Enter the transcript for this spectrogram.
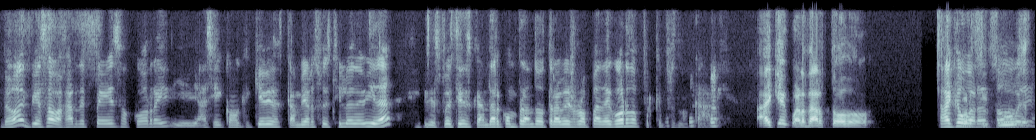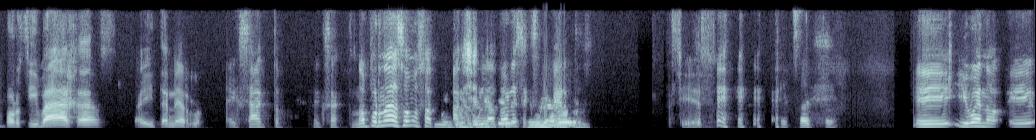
¿no? Empieza a bajar de peso, corre y así como que quiere cambiar su estilo de vida y después tienes que andar comprando otra vez ropa de gordo porque pues no cabe. Hay que guardar todo. Hay que por guardar si todo. subes, ¿sí? por si bajas, ahí tenerlo. Exacto. exacto. No por nada somos acumuladores expertos. Así es. Exacto. Eh, y bueno, eh,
